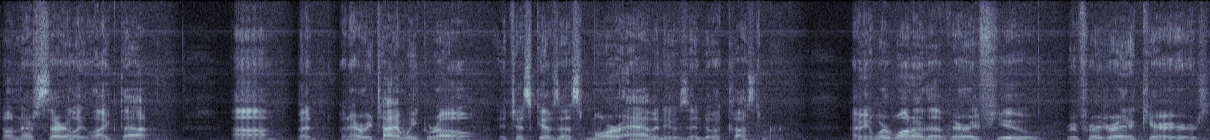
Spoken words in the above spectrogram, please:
don't necessarily like that, uh, but but every time we grow, it just gives us more avenues into a customer. I mean, we're one of the very few refrigerated carriers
